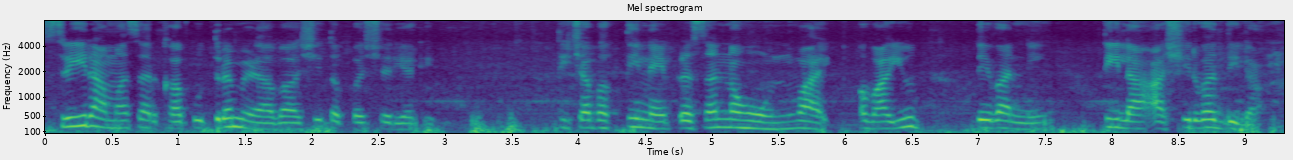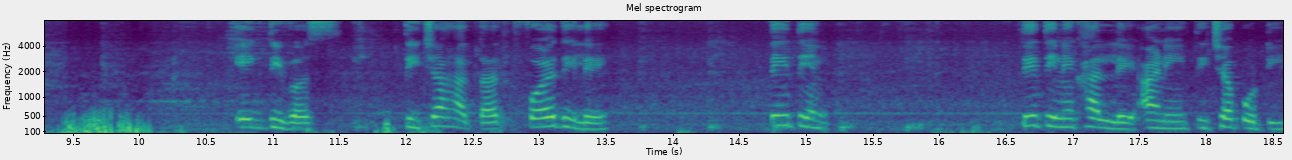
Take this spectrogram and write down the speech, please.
श्रीरामासारखा पुत्र मिळावा अशी तपश्चर्या केली. तिच्या भक्तीने प्रसन्न होऊन वाय वायुदेवांनी तिला आशीर्वाद दिला. एक दिवस तिच्या हातात फळ दिले. ते तिन ते तिने खाल्ले आणि तिच्या पोटी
